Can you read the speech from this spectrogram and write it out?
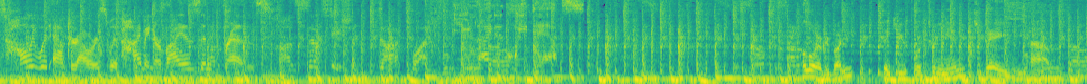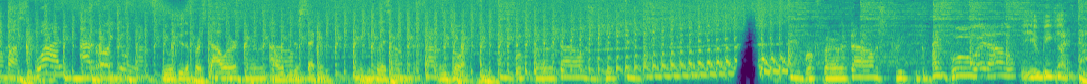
It's Hollywood After Hours with Jaime Narvaez and friends on Substation dot one. United we dance. Hello, everybody. Thank you for tuning in. Today we have Pascual Arroyo. We will do the first hour. I will do the second. Thank you for listening. Enjoy. Here we go.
